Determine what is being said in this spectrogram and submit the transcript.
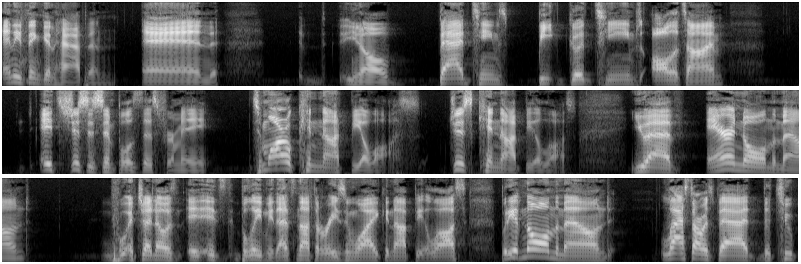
anything can happen, and you know, bad teams beat good teams all the time. It's just as simple as this for me. Tomorrow cannot be a loss. Just cannot be a loss. You have Aaron Nola on the mound, which I know is it's believe me, that's not the reason why it cannot be a loss. But you have Nola on the mound. Last start was bad. The two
